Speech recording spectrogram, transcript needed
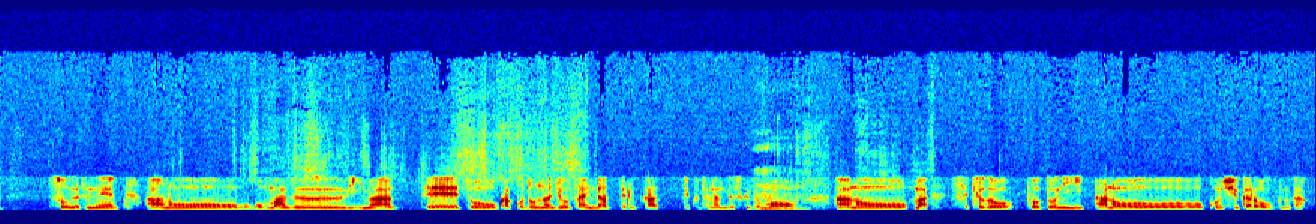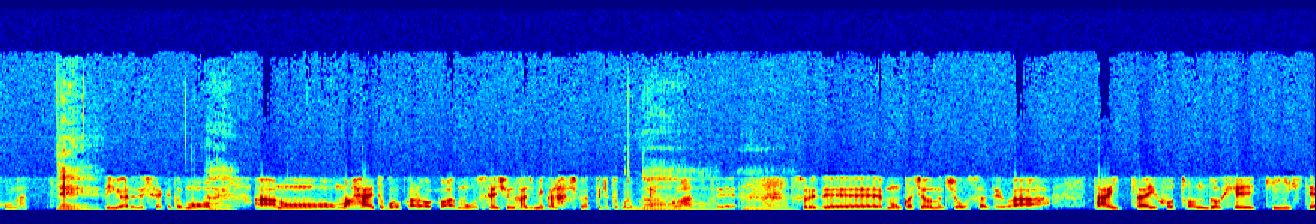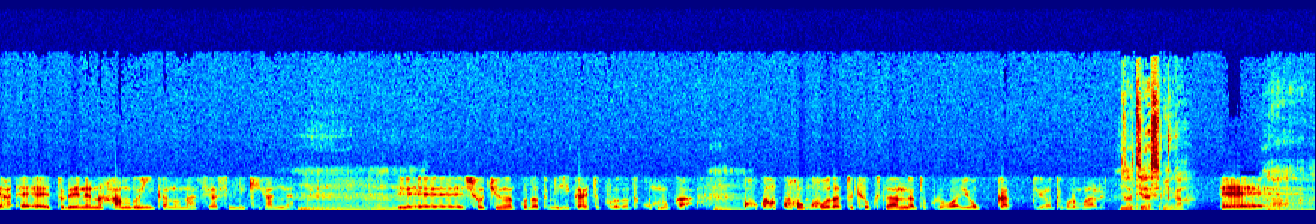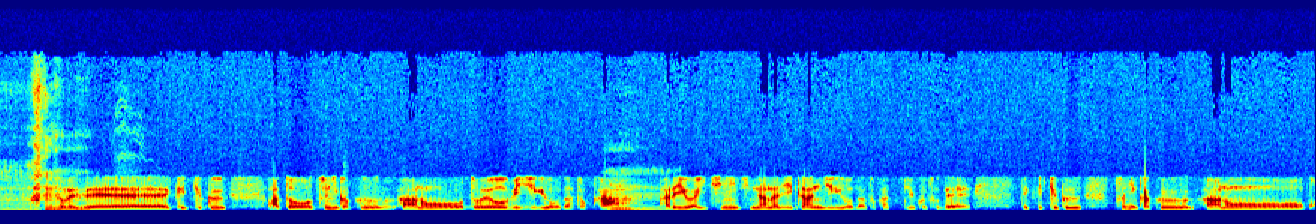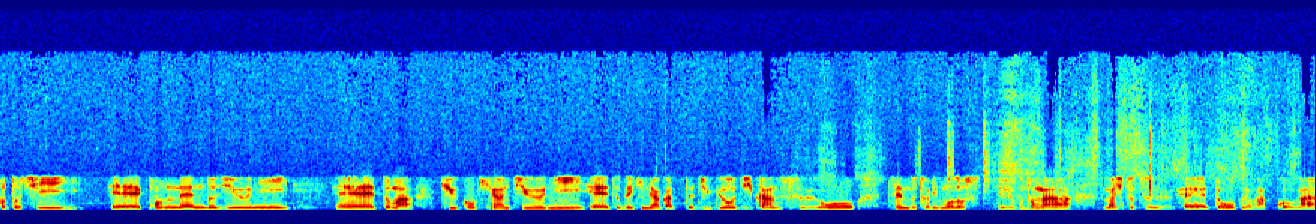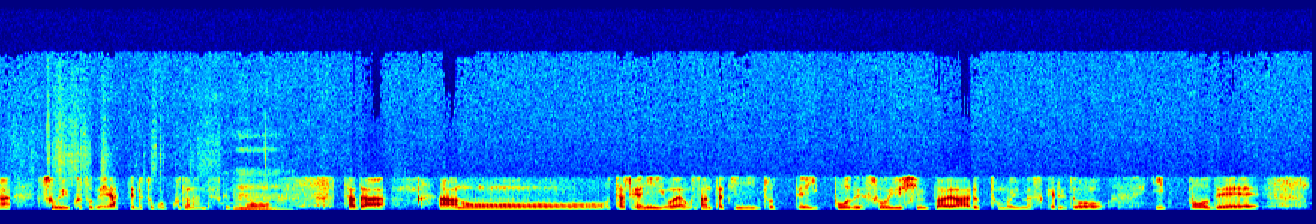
あのー、まず今、えーと、学校どんな状態になってるかっていうことなんですけども、うん、あのー、まあ、先ほど冒頭に、あのー、今週から多くの学校がって言われでしたけども、はい、あのまあ、早いところからはもう先週の初めから始まっているところが結構あって、うん、それで文科省の調査では、大体ほとんど平均して、えーと、例年の半分以下の夏休みの期間になっている。で小中学校だと短いところだと9日、うん、高校だと極端なところは4日っていうようなところもある。夏休みが。ええ。ー、それで結局あと、とにかくあの土曜日授業だとか、うん、あるいは1日7時間授業だとかっていうことで、で結局、とにかくあの今年、えー、今年度中に、えーとまあ、休校期間中に、えーと、できなかった授業時間数を全部取り戻すっていうようなことが、うん、まあ、一つ、えーと、多くの学校がそういうことでやってるとことなんですけども、うん、ただ、あのー、確かに親御さんたちにとって一方でそういう心配はあると思いますけれど一方で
